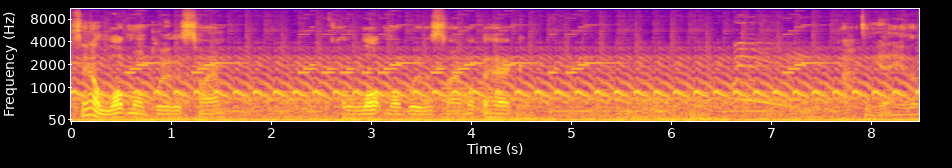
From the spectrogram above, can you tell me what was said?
Seeing a lot more blue this time. A lot more blue this time. What the heck? Ah, didn't get any of them.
